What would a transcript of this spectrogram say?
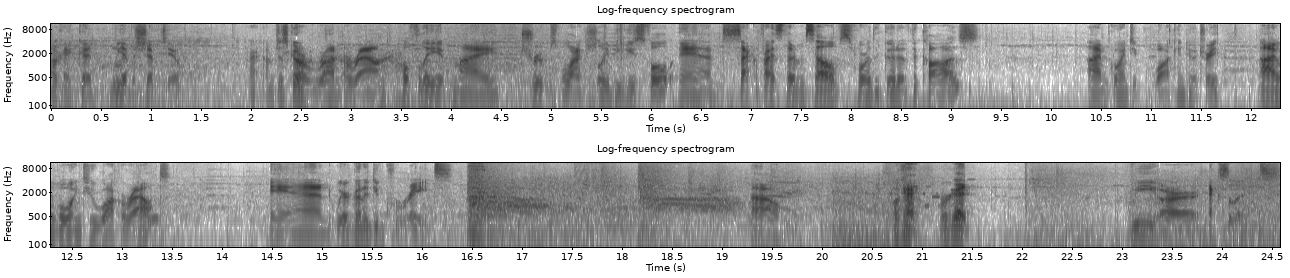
Okay, good. We have a ship too. Alright, I'm just gonna run around. Hopefully my troops will actually be useful and sacrifice themselves for the good of the cause. I'm going to walk into a tree. I'm going to walk around. And we're to do great. Ow. Okay, we're good. We are excellent.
